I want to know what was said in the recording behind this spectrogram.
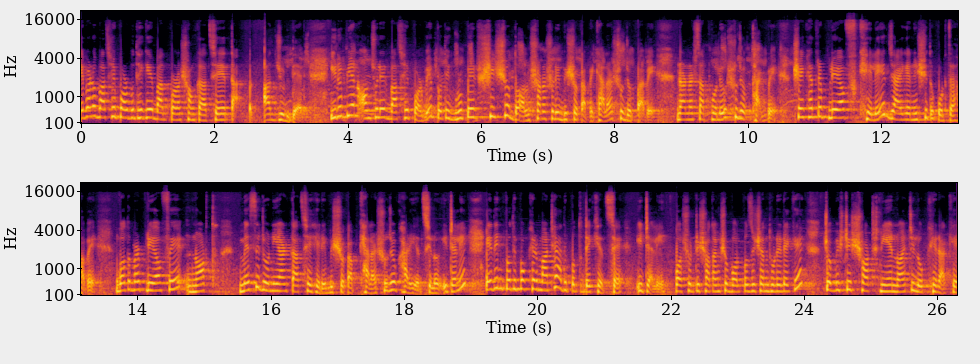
এবারও বাছাই পর্ব থেকে বাদ পড়ার সংখ্যা আছে আজুরদের ইউরোপিয়ান অঞ্চলের বাছাই পর্বে প্রতি গ্রুপের শীর্ষ দল সরাসরি বিশ্বকাপে খেলার সুযোগ পাবে। রানার্স আপ হলেও সুযোগ থাকবে। সেই ক্ষেত্রে প্লে অফ খেলে জায়গা নিশ্চিত করতে হবে। গতবার প্লে অফে নর্থ মেসিডোনিয়ার কাছে হেরে বিশ্বকাপ খেলার সুযোগ হারিয়েছিল ইটালি। এদিন প্রতিপক্ষের মাঠে আধিপত্য দেখিয়েছে ইটালি। পঁয়ষট্টি শতাংশ বল পজিশন ধরে রেখে চব্বিশটি শট নিয়ে নয়টি লক্ষ্যে রাখে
